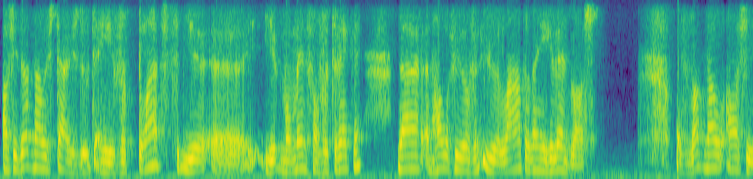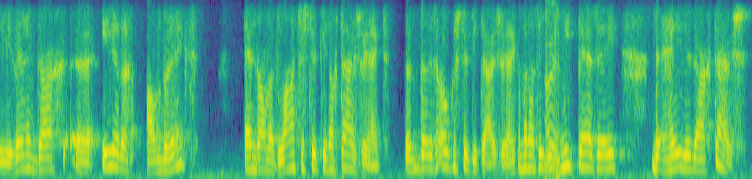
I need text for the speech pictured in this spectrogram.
Als je dat nou eens thuis doet en je verplaatst je, uh, je moment van vertrekken naar een half uur of een uur later dan je gewend was. Of wat nou als je je werkdag uh, eerder afbreekt en dan het laatste stukje nog thuiswerkt? Dat, dat is ook een stukje thuiswerken, maar dan zit je oh ja. niet per se de hele dag thuis.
